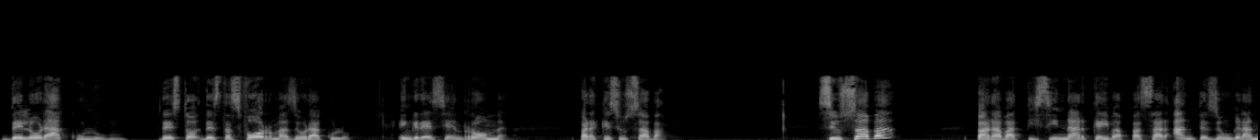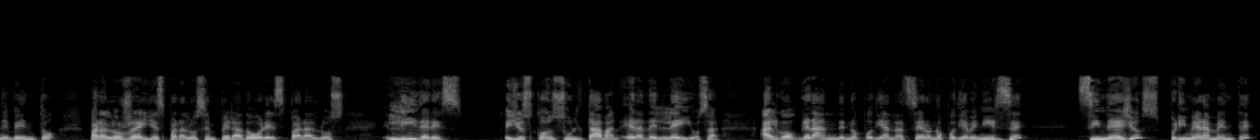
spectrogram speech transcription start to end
del oráculum de, esto, de estas formas de oráculo, en Grecia, en Roma, ¿para qué se usaba? Se usaba para vaticinar qué iba a pasar antes de un gran evento para los reyes, para los emperadores, para los líderes. Ellos consultaban, era de ley, o sea, algo grande no podían hacer o no podía venirse sin ellos, primeramente,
